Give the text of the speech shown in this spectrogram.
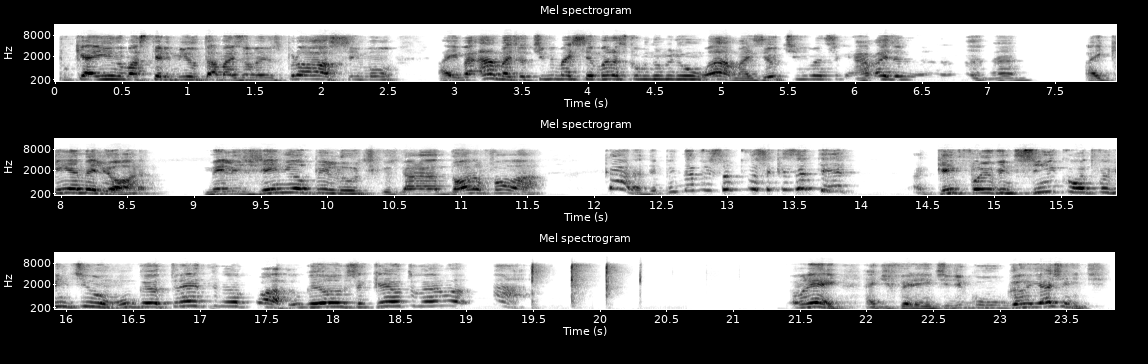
Porque aí no Master 1000 tá mais ou menos próximo. Aí vai, ah, mas eu tive mais semanas como número um. Ah, mas eu tive mais. Ah, mas eu... Aí quem é melhor? Meligene ou Belucci, que os caras adoram falar. Cara, depende da visão que você quiser ter. Quem foi o 25, o outro foi 21. Um ganhou 3, outro ganhou 4. Um ganhou não sei o que, outro ganhou. Ah, então, nem É diferente de Guga e a gente.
